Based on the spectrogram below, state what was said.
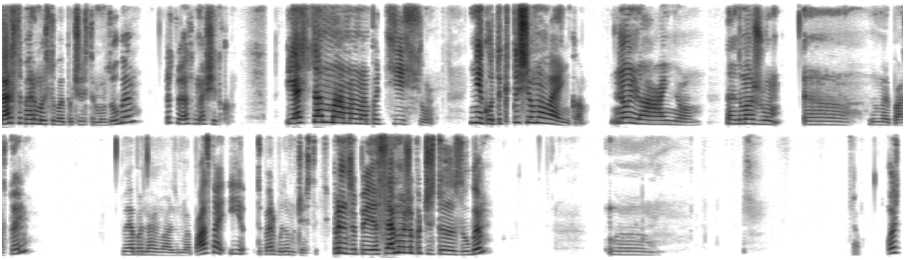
Зараз тепер ми з тобою почистимо зуби. Твоя зубна щітка. Я сама мама почищу. Ніко, так ти ще маленька. Ну ладно. Я намажу е, зубною пастою. Твоя бананова зубна паста і тепер будемо чистити. В принципі, все ми вже почистили зуби. Е, так. Ось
